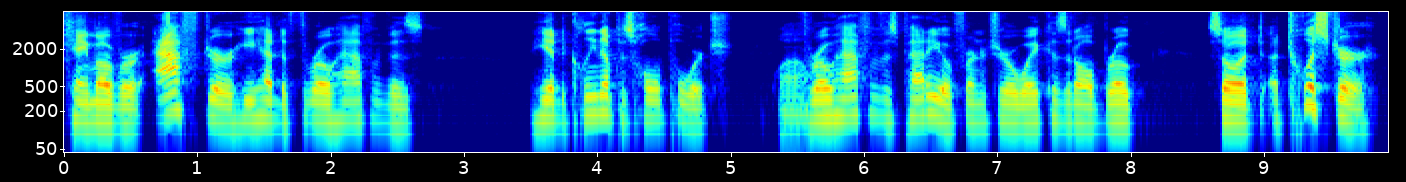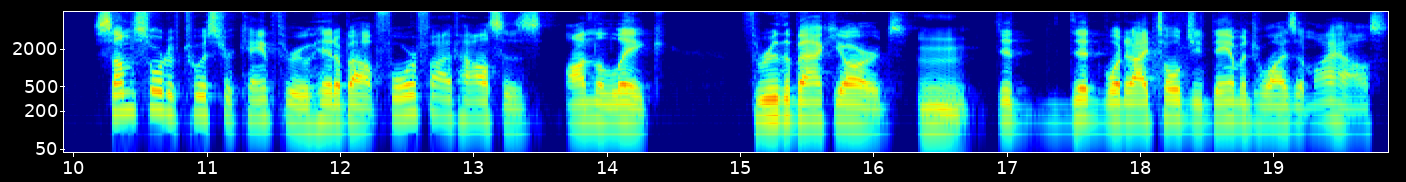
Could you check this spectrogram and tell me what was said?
came over after he had to throw half of his, he had to clean up his whole porch Wow. throw half of his patio furniture away because it all broke. So a, a twister, some sort of twister came through, hit about four or five houses on the lake through the backyards. Mm. Did did what I told you damage wise at my house,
